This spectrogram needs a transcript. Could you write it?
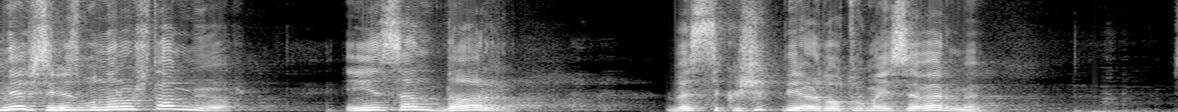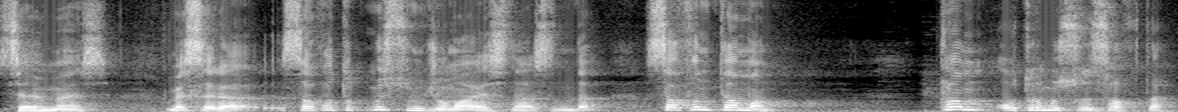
Nefsiniz bundan hoşlanmıyor. İnsan dar ve sıkışık bir yerde oturmayı sever mi? Sevmez. Mesela safı tutmuşsun cuma esnasında. Safın tamam. Tam oturmuşsun safta.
